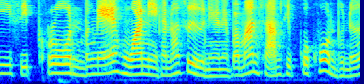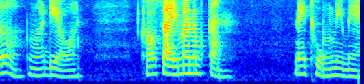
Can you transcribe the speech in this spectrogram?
ยี่สิบโครนบางแหน่หัวนี่ค่ะเนาะซื้อเนี่ยเนี่ยประมาณสามสิบกว่าโครนพุ่นเด้อหัวเดียวเขาใส่มาน้ำกัน ในถุงนี่แม่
